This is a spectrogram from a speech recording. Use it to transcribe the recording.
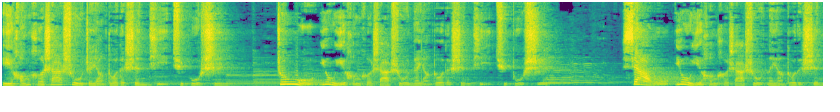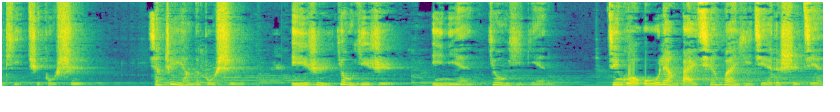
以恒河沙数这样多的身体去布施，中午又以恒河沙数那样多的身体去布施，下午又以恒河沙数那样多的身体去布施。像这样的布施，一日又一日，一年又一年，经过无量百千万亿劫的时间，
